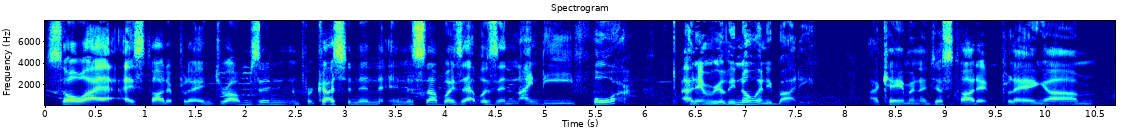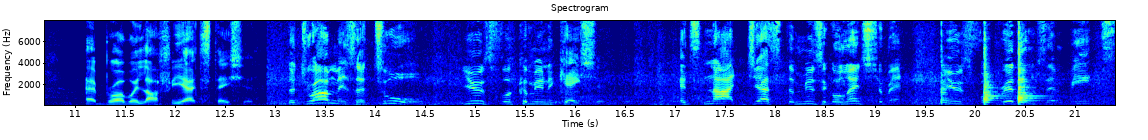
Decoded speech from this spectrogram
so I, I started playing drums and percussion in, in the subways. That was in '94. I didn't really know anybody. I came in and just started playing um, at Broadway Lafayette Station. The drum is a tool used for communication. It's not just a musical instrument used for rhythms and beats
